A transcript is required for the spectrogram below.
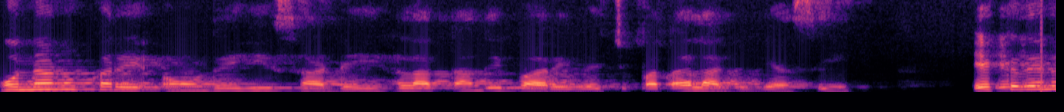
ਉਹਨਾਂ ਨੂੰ ਘਰੇ ਆਉਂਦੇ ਹੀ ਸਾਡੇ ਹਾਲਾਤਾਂ ਦੇ ਬਾਰੇ ਵਿੱਚ ਪਤਾ ਲੱਗ ਗਿਆ ਸੀ। ਇੱਕ ਦਿਨ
